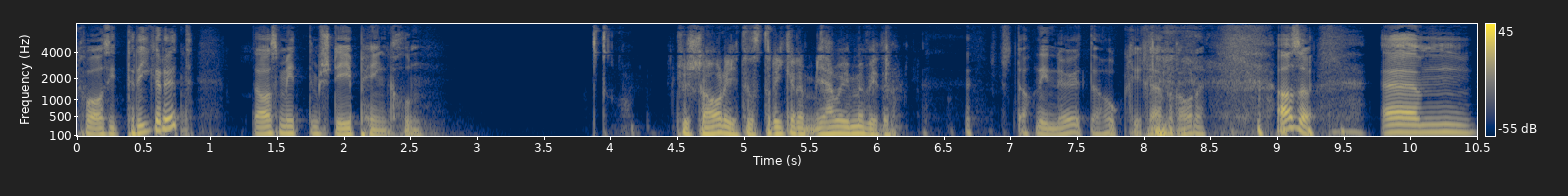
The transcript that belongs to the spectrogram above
quasi triggert, das mit dem Stehpinkeln. Verstehe ich, das triggert mich auch immer wieder. Verstehe ich nicht, da hocke ich einfach an. Also, ähm,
